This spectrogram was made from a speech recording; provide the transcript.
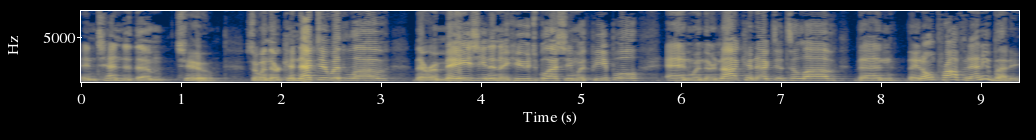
intended them to. So when they're connected with love, they're amazing and a huge blessing with people. And when they're not connected to love, then they don't profit anybody.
